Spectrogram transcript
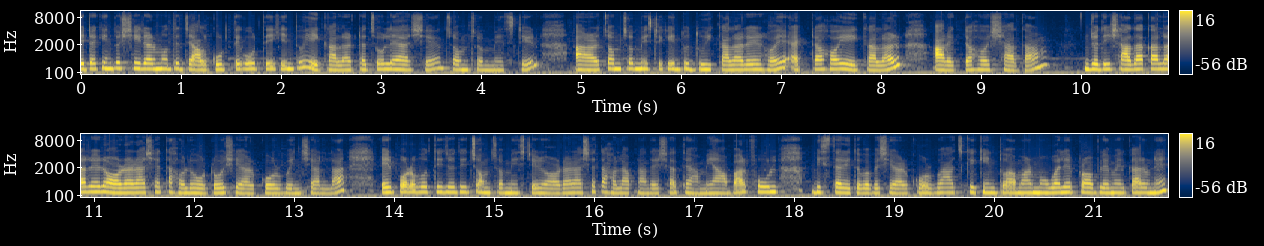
এটা কিন্তু শিরার মধ্যে জাল করতে করতেই কিন্তু এই কালারটা চলে আসে চমচম মিষ্টির। আর চমচম মিষ্টি কিন্তু দুই কালারের হয়, একটা হয় এই কালার আর একটা হয় সাদা। যদি সাদা কালারের অর্ডার আসে, তাহলে ওটাও শেয়ার করব ইনশাল্লাহ এর পরবর্তী যদি চমচম মিষ্টির অর্ডার আসে, তাহলে আপনাদের সাথে আমি আবার ফুল বিস্তারিতভাবে শেয়ার করব। আজকে কিন্তু আমার মোবাইলের প্রবলেমের কারণে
